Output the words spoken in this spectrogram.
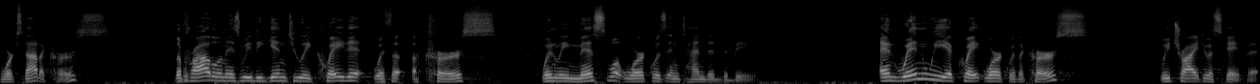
Work's not a curse. The problem is we begin to equate it with a, a curse when we miss what work was intended to be. And when we equate work with a curse, we try to escape it.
